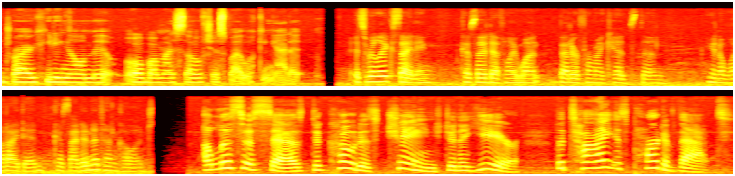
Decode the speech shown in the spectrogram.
dryer heating element all by myself just by looking at it. It's really exciting because I definitely want better for my kids than you know what I did because I didn't attend college. Alissa says Dakota's changed in a year. The tie is part of that.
